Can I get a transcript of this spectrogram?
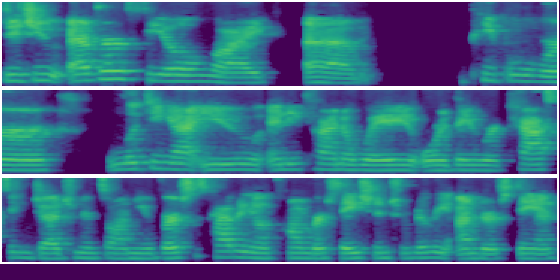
Did you ever feel like um, people were looking at you any kind of way or they were casting judgments on you versus having a conversation to really understand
